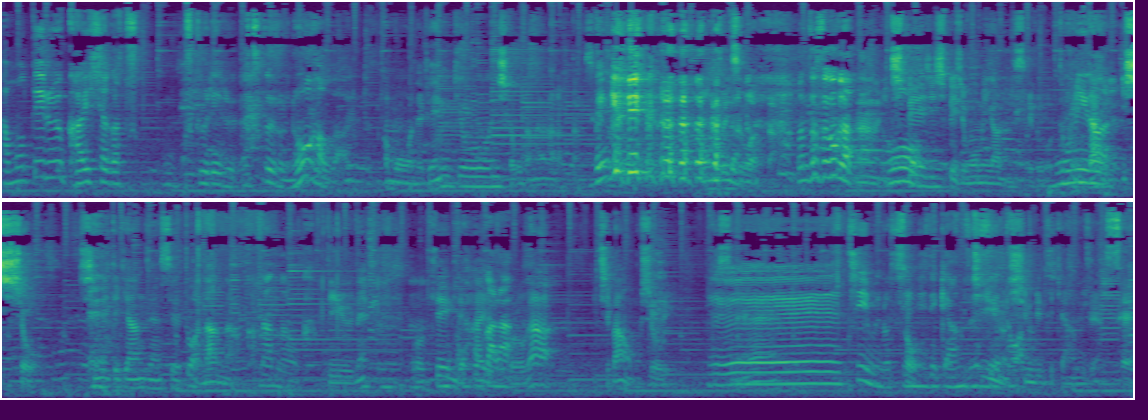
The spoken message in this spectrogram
保てる会社がつ作れる作るノウハウがあるあもうね勉強にしか僕はならなかった勉強にど本当にすごかった、本当すごかった、うん、1ページ1ページ重みがあるんですけど特に第1章心理的安全性とは何なのかっていうねこの定義で入るところが一番面白いへえチームの心理的安チームの心理的安全性。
